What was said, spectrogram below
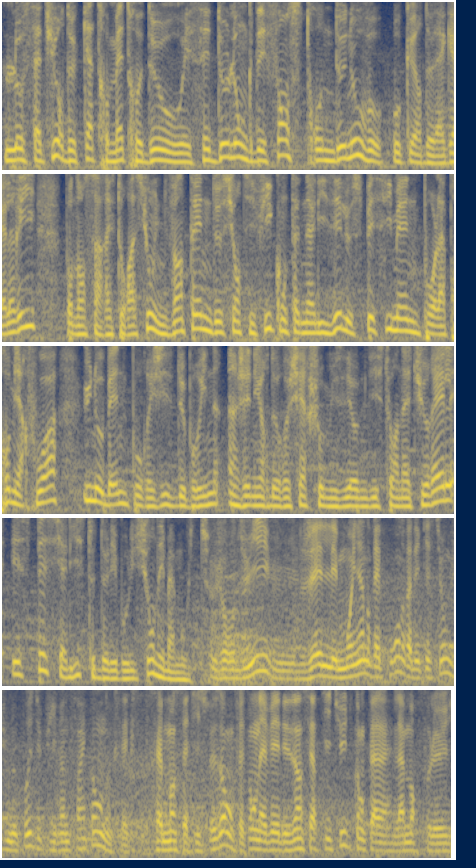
L'ossature de 4 mètres de haut et ses deux longues défenses trônent de nouveau au cœur de la galerie. Pendant sa restauration, une vingtaine de scientifiques ont analysé le spécimen pour la première fois. Une aubaine pour Régis De Bruyne, ingénieur de recherche au Muséum d'histoire naturelle et spécialiste de l'évolution des mammouths. Aujourd'hui, j'ai les moyens de répondre à des questions que je me pose depuis 25 ans, donc c'est extrêmement satisfaisant. En fait, on avait des incertitudes quant à la morphologie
